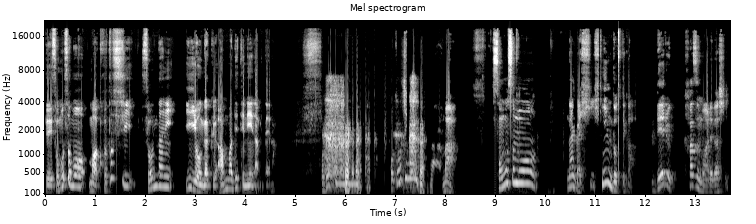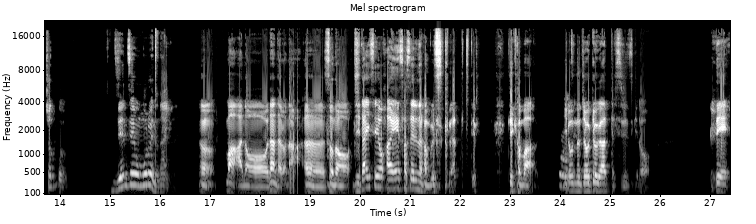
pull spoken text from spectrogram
で、そもそも、まあ今年そんなにいい音楽あんま出てねえなみたいな。今年、今年なんかさ、まあ、そもそも、なんかひ頻度っていうか、出る数もあれだし、ちょっと、全然おもろいのないよね。うん。まあ、あのーなんだろうな。うん、その、時代性を反映させるのが難しくなってきてる。ていうかまあ、いろんな状況があったりするんですけど。で、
